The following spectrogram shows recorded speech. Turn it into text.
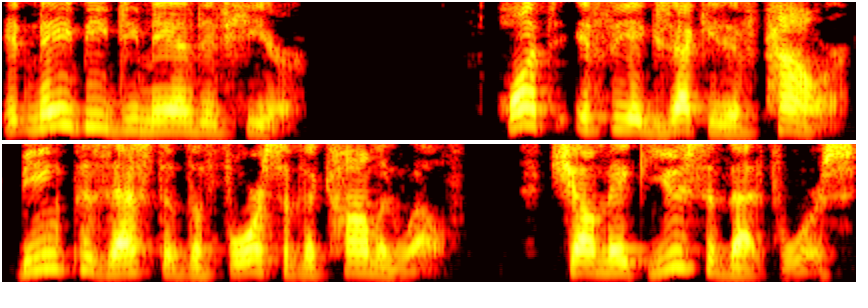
It may be demanded here What if the executive power, being possessed of the force of the Commonwealth, shall make use of that force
